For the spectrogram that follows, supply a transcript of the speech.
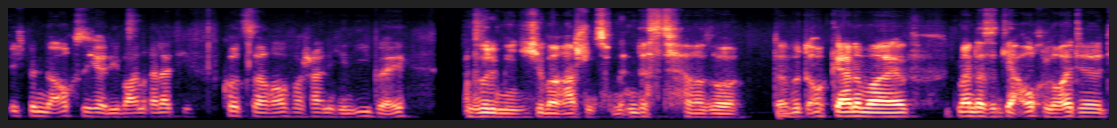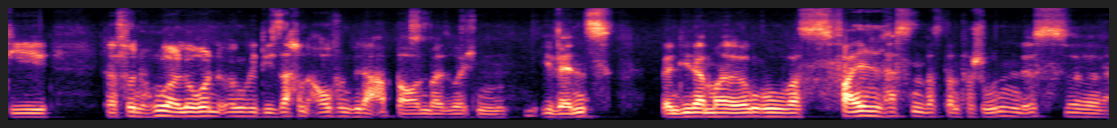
Ich bin mir auch sicher, die waren relativ kurz darauf wahrscheinlich in Ebay. Würde mich nicht überraschen zumindest. Also da wird auch gerne mal, ich meine, da sind ja auch Leute, die dafür einen hohen Lohn irgendwie die Sachen auf und wieder abbauen bei solchen Events wenn die da mal irgendwo was fallen lassen, was dann verschwunden ist, äh,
